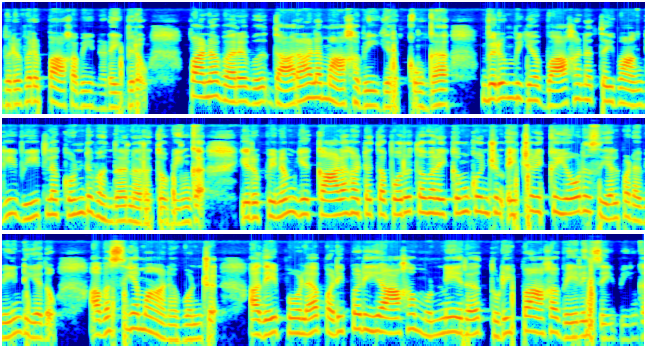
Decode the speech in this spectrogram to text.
விறுவிறுப்பாகவே நடைபெறும். பண வரவு தாராளமாகவே இருக்குங்க. விரும்பிய வாகனத்தை வாங்கி வீட்டில் கொண்டு வந்து நிறுத்துவீங்க. இருப்பினும் இக்காலகட்டத்தை பொறுத்த வரைக்கும் கொஞ்சம் எச்சரிக்கையோடு செயல்பட வேண்டியதும் அவசியமான ஒன்று. அதே போல் படிப்படியாக முன்னேற துடிப்பாக வேலை செய்வீங்க.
